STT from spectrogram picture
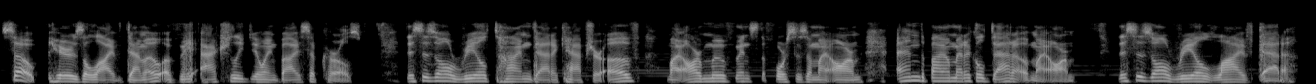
So here's a live demo of me actually doing bicep curls. This is all real-time data capture of my arm movements, the forces on my arm, and the biomedical data of my arm. This is all real live data.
